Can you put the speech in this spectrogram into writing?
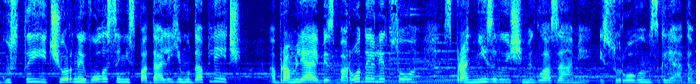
Густые черные волосы не спадали ему до плеч, обрамляя безбородое лицо с пронизывающими глазами и суровым взглядом.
